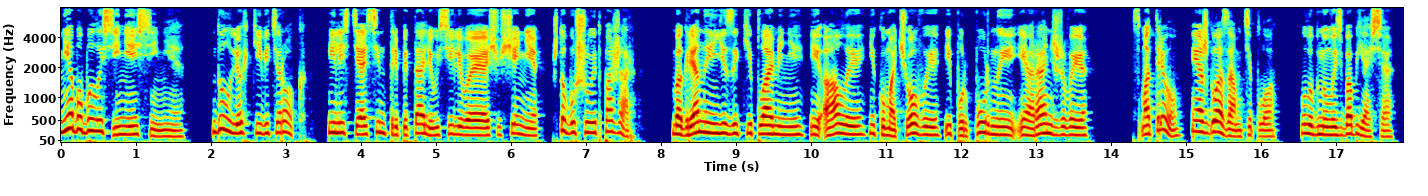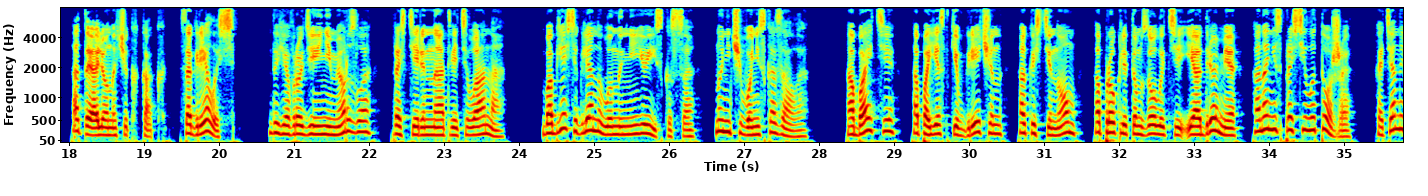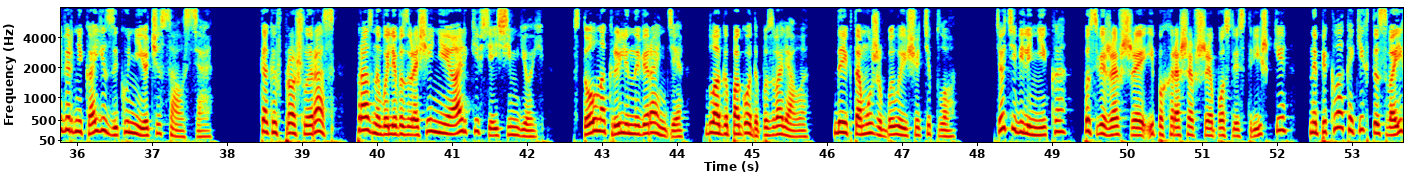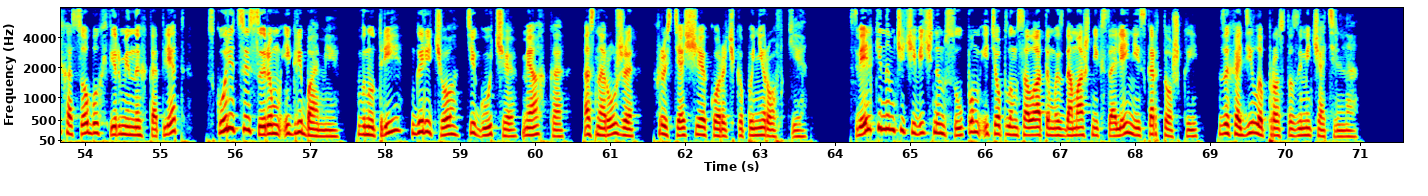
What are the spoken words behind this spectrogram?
Небо было синее-синее. Дул легкий ветерок, и листья осин трепетали, усиливая ощущение, что бушует пожар. Багряные языки пламени, и алые, и кумачевые, и пурпурные, и оранжевые. Смотрю, и аж глазам тепло улыбнулась бабьяся. «А ты, Аленочек, как? Согрелась?» «Да я вроде и не мерзла», — растерянно ответила она. Бабьяся глянула на нее искоса, но ничего не сказала. О байте, о поездке в Гречин, о костяном, о проклятом золоте и о дреме она не спросила тоже, хотя наверняка язык у нее чесался. Как и в прошлый раз, праздновали возвращение Альки всей семьей. Стол накрыли на веранде, благо погода позволяла да и к тому же было еще тепло. Тетя Веленика, посвежевшая и похорошевшая после стрижки, напекла каких-то своих особых фирменных котлет с курицей, сыром и грибами. Внутри горячо, тягуче, мягко, а снаружи хрустящая корочка панировки. С Велькиным чечевичным супом и теплым салатом из домашних солений с картошкой заходило просто замечательно.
